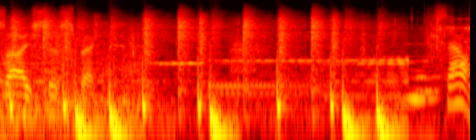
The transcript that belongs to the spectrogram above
as I suspect. So.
